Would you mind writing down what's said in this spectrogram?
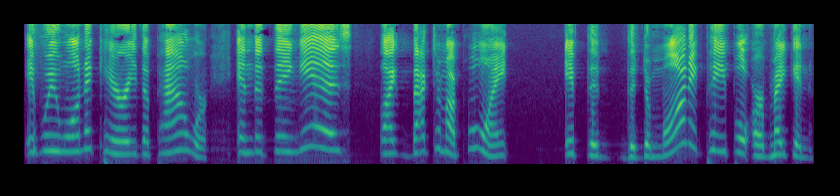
if we want to carry the power. And the thing is, like back to my point, if the the demonic people are making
